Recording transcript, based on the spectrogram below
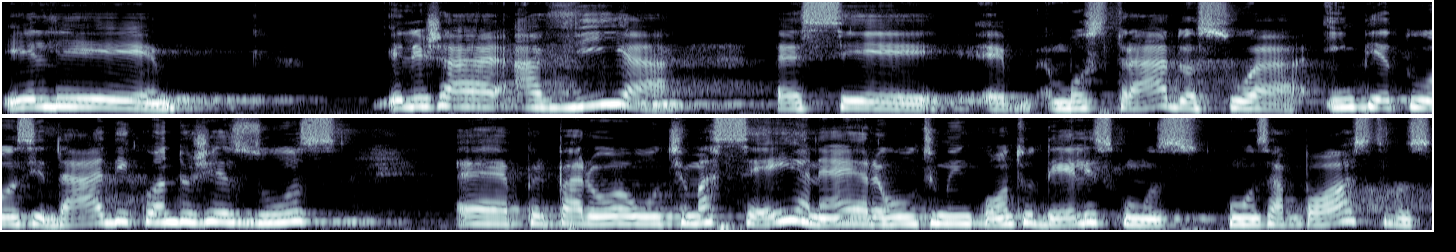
Ele, ele já havia é, se é, mostrado a sua impetuosidade quando Jesus é, preparou a última ceia, né? Era o último encontro deles com os, com os apóstolos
